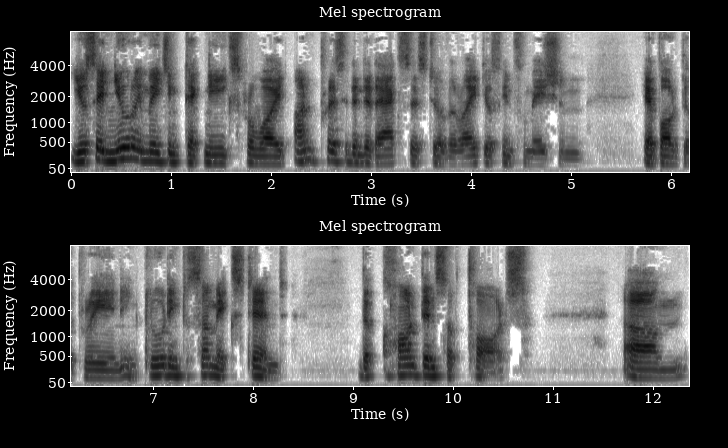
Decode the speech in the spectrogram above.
You say neuroimaging techniques provide unprecedented access to a variety of information about the brain, including to some extent the contents of thoughts. Um,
